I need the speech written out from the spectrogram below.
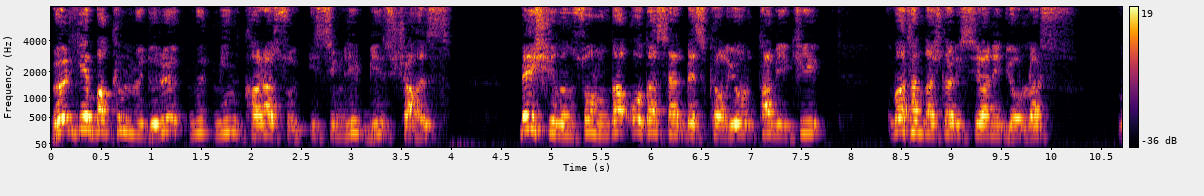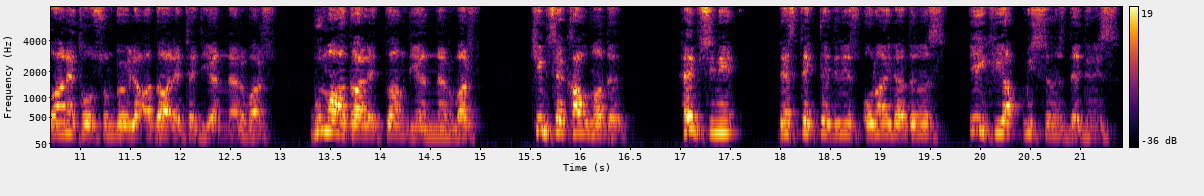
Bölge Bakım Müdürü Mümin Karasu isimli bir şahıs. 5 yılın sonunda o da serbest kalıyor. Tabii ki vatandaşlar isyan ediyorlar. Lanet olsun böyle adalete diyenler var. Bu mu adalet lan diyenler var. Kimse kalmadı. Hepsini desteklediniz, onayladınız. İyi ki yapmışsınız dediniz.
